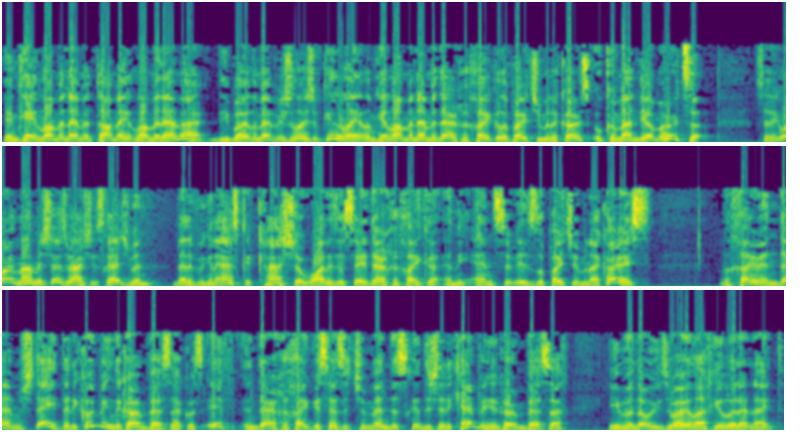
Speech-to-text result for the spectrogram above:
Im kein lamen em tame, lamen em, di baile every shalosh of kinale, im kein lamen em der chaykel apaychim in a curse, u command yom hertza. So the Gemara Mamish says Rashi's Cheshbon that if we're going to ask a kasha, why does it say der chayka, and the answer is lepaychim in a the Chayr in them state that he could bring the Karban Pesach, because if in Derech HaChayka says a tremendous chiddush that he can't bring a Karban Pesach, even though he's royal achila that night,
